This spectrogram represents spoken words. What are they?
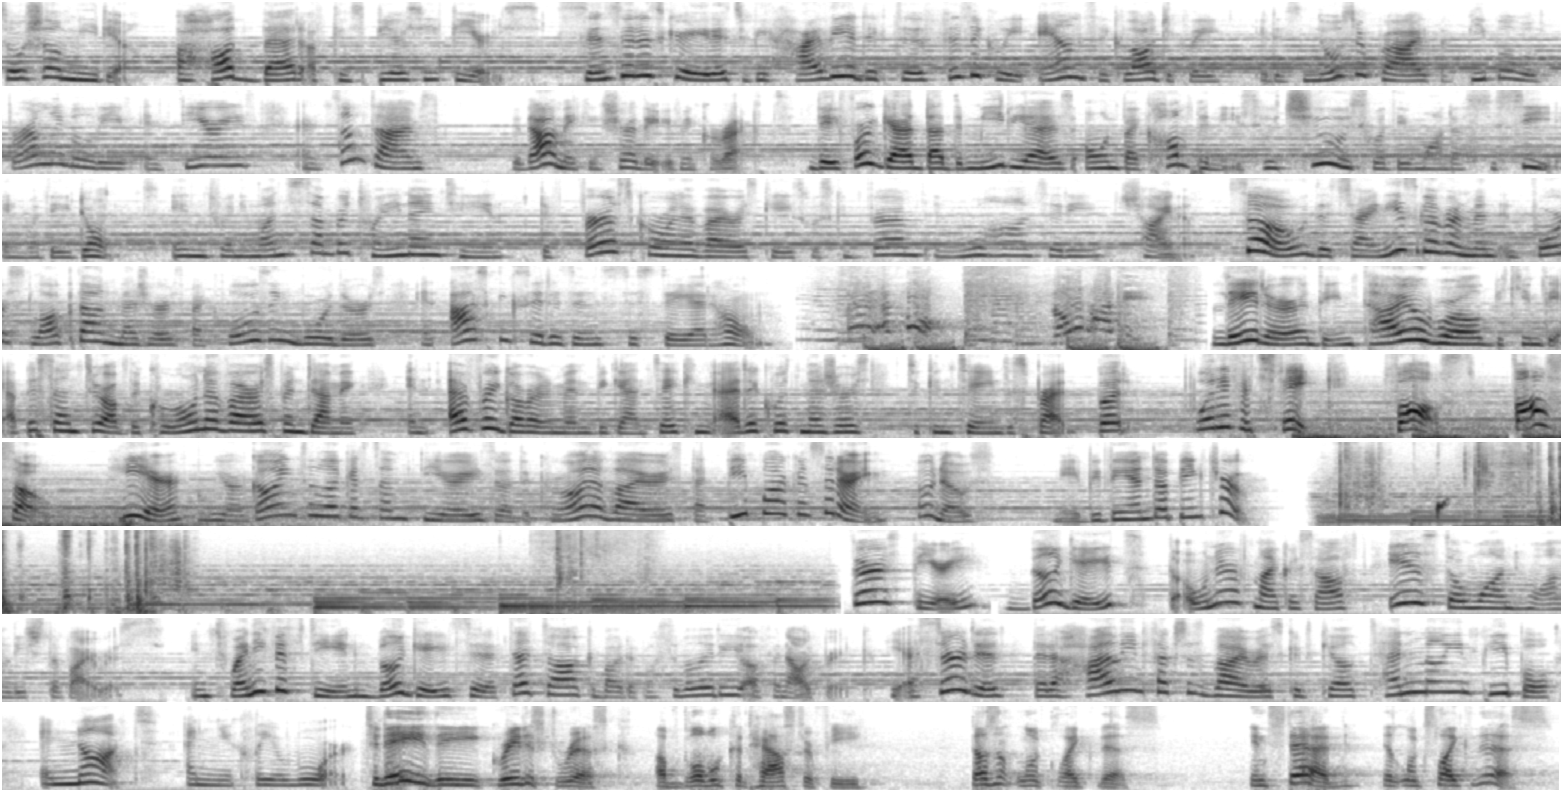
Social media, a hotbed of conspiracy theories. Since it is created to be highly addictive physically and psychologically, it is no surprise that people will firmly believe in theories and sometimes without making sure they're even correct. They forget that the media is owned by companies who choose what they want us to see and what they don't. In 21 December 2019, the first coronavirus case was confirmed in Wuhan City, China. So, the Chinese government enforced lockdown measures by closing borders and asking citizens to stay at home. Stay at home. No party. Later, the entire world became the epicenter of the coronavirus pandemic, and every government began taking adequate measures to contain the spread. But what if it's fake? False? Falso! Here, we are going to look at some theories about the coronavirus that people are considering. Who knows? Maybe they end up being true. First theory Bill Gates, the owner of Microsoft, is the one who unleashed the virus. In 2015, Bill Gates did a TED talk about the possibility of an outbreak. He asserted that a highly infectious virus could kill 10 million people and not a nuclear war. Today, the greatest risk of global catastrophe doesn't look like this. Instead, it looks like this.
